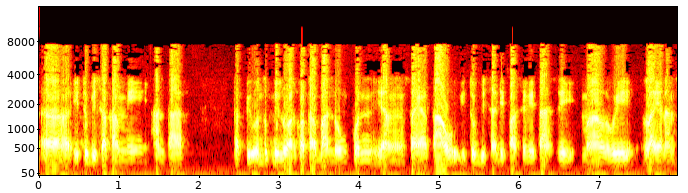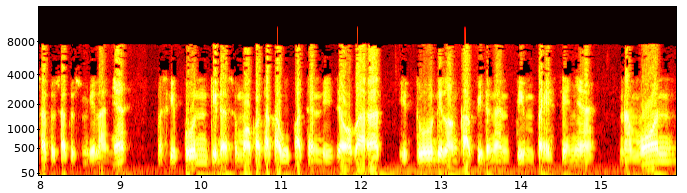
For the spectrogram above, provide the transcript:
uh, itu bisa kami antar. Tapi untuk di luar kota Bandung pun yang saya tahu itu bisa difasilitasi melalui layanan 119-nya meskipun tidak semua kota kabupaten di Jawa Barat itu dilengkapi dengan tim PSC-nya. Namun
